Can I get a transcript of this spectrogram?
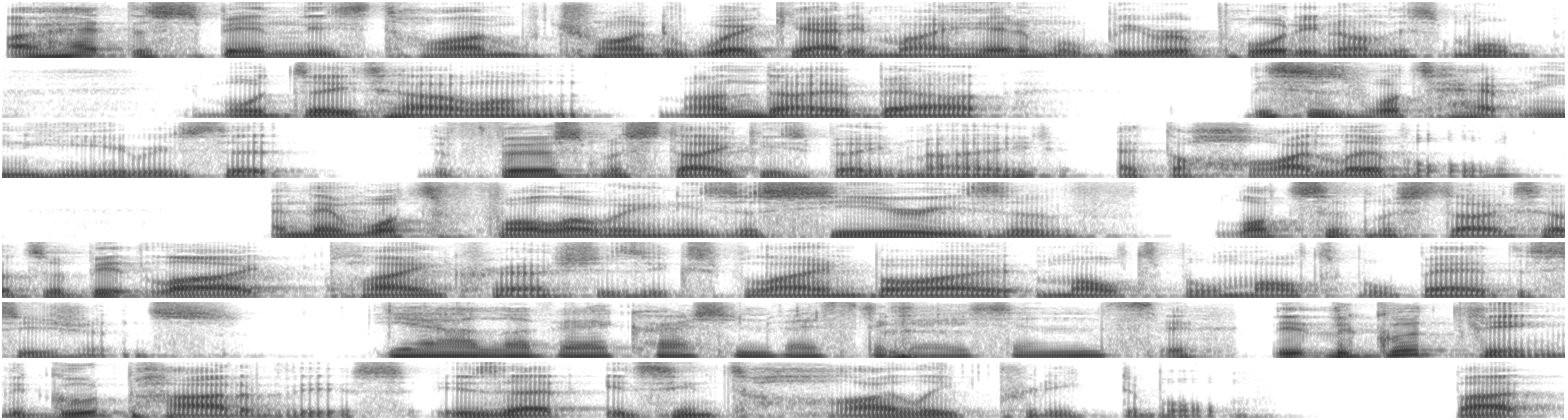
I had to spend this time trying to work out in my head, and we'll be reporting on this more in more detail on Monday about this is what's happening here is that the first mistake is being made at the high level, and then what's following is a series of lots of mistakes. So it's a bit like plane crashes explained by multiple, multiple bad decisions. Yeah, I love air crash investigations. the, the good thing, the good part of this is that it's entirely predictable. But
